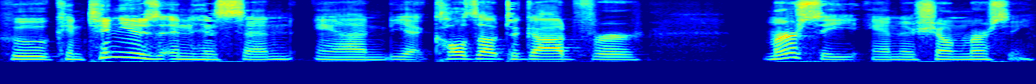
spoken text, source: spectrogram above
who continues in his sin and yet calls out to God for mercy and is shown mercy.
